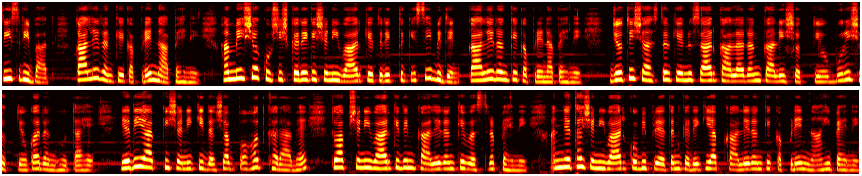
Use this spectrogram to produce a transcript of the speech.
तीसरी बात, काले रंग के कपड़े ना पहने। हमेशा कोशिश करें कि शनिवार के अतिरिक्त किसी भी दिन काले रंग के कपड़े ना पहने। ज्योतिष शास्त्र के अनुसार काला रंग काली शक्तियों, बुरी शक्तियों का रंग होता है। यदि आपकी शनि की दशा बहुत खराब है तो आप शनिवार के दिन काले रंग के वस्त्र पहने। अन्यथा शनिवार को भी प्रयत्न करें कि आप काले रंग के कपड़े ना ही पहने।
